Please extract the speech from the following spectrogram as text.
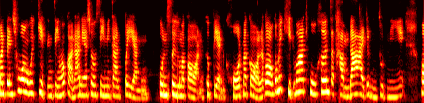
มันเป็นช่วงวิกฤตจริงๆ เพราะก่อนหน้านี้เชลซีมีการเปลี่ยน กุนซือมาก่อน คือเปลี่ยนโค้ดมาก่อน แล้วก็เราก็ไม่คิดว่าทูเคิลจะทำได้จนถึงจุดนี้ พอ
